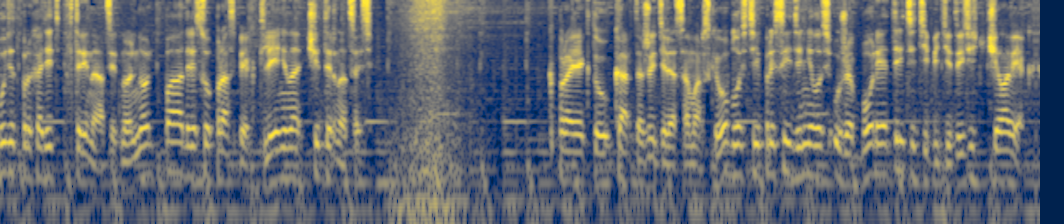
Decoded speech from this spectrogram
будет проходить в 13.00 по адресу проспект Ленина, 14. Проекту «Карта жителя Самарской области» присоединилось уже более 35 тысяч человек.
